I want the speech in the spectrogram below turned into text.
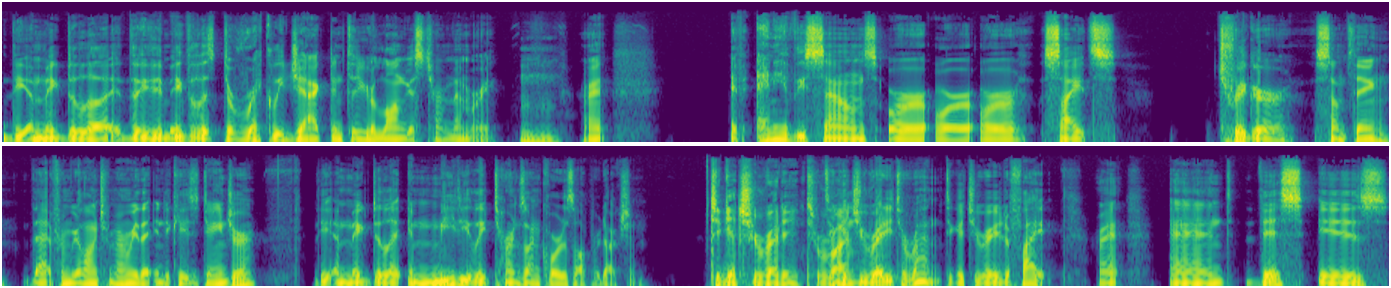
the amygdala, the, the amygdala is directly jacked into your longest term memory hmm right? If any of these sounds or or or sights trigger something that from your long-term memory that indicates danger, the amygdala immediately turns on cortisol production To get you ready to, to run. get you ready to run, to get you ready to fight, right? And this is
